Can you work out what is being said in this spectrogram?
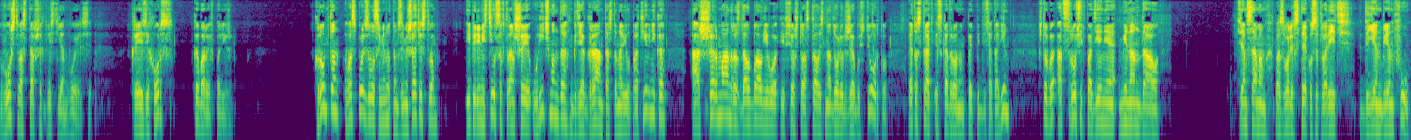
вождь восставших крестьян в Уэльсе. Крейзи Хорс, кабаре в Париже. Кромптон воспользовался минутным замешательством и переместился в траншеи у Ричмонда, где Грант остановил противника, а Шерман раздолбал его, и все, что осталось на долю Джебу Стюарту, это стать эскадроном П-51, чтобы отсрочить падение Минандао, тем самым позволив Стеку сотворить Дьен-Бьен-Фу,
